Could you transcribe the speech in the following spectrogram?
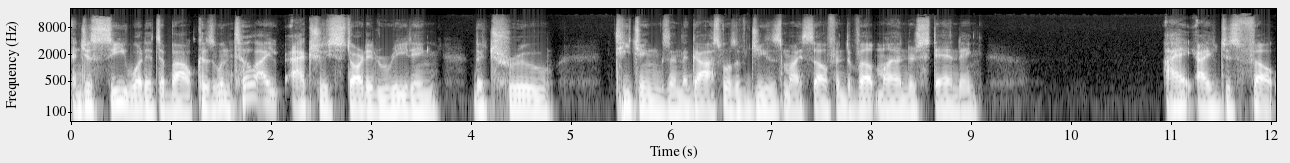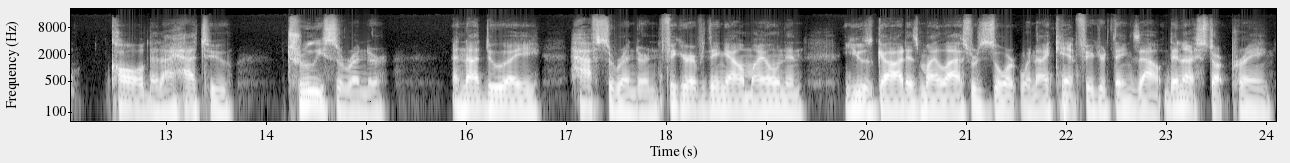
and just see what it's about. Because until I actually started reading the true teachings and the gospels of Jesus myself and developed my understanding, I, I just felt called that I had to truly surrender and not do a half surrender and figure everything out on my own and use God as my last resort when I can't figure things out. Then I start praying.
